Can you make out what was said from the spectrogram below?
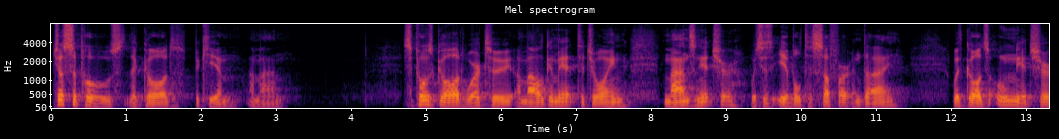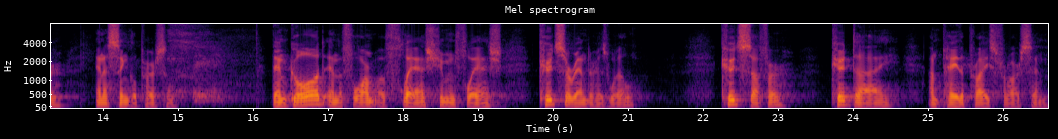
Just suppose that God became a man. Suppose God were to amalgamate, to join man's nature, which is able to suffer and die, with God's own nature in a single person. Then God, in the form of flesh, human flesh, could surrender his will, could suffer, could die, and pay the price for our sin.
